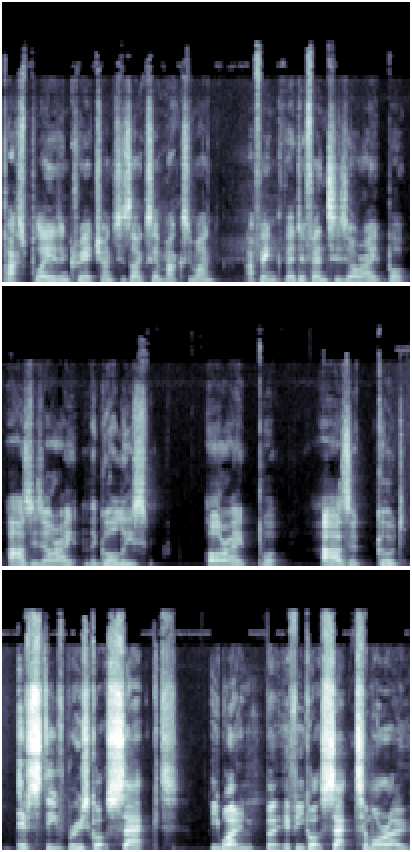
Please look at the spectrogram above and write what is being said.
past players and create chances like St Maximin. I think their defence is all right, but ours is all right. The goalie's all right, but ours are good. If Steve Bruce got sacked, he won't, but if he got sacked tomorrow,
